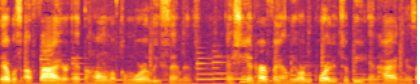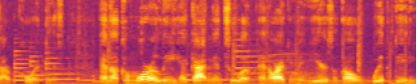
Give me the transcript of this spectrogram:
there was a fire at the home of Kimora Lee Simmons, and she and her family are reported to be in hiding as I record this. And uh, Kimora Lee had gotten into a, an argument years ago with Diddy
